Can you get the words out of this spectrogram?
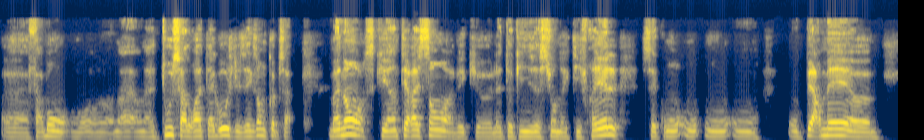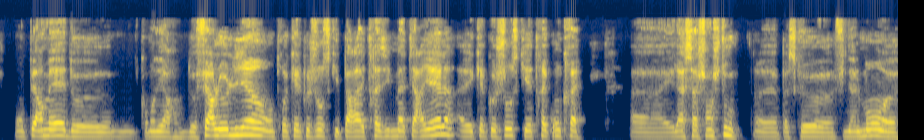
Enfin bon, on a, on a, tous à droite à gauche des exemples comme ça. Maintenant, ce qui est intéressant avec la tokenisation d'actifs réels, c'est qu'on on, permet, euh, on permet de, comment dire, de faire le lien entre quelque chose qui paraît très immatériel avec quelque chose qui est très concret. Euh, et là, ça change tout, euh, parce que finalement,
